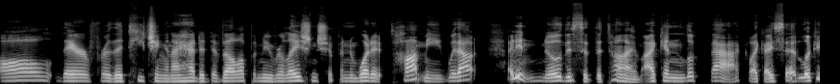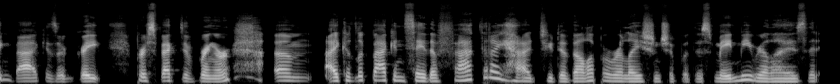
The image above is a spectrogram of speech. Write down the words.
all there for the teaching and i had to develop a new relationship and what it taught me without i didn't know this at the time i can look back like i said looking back is a great perspective bringer um, i could look back and say the fact that i had to develop a relationship with this made me realize that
